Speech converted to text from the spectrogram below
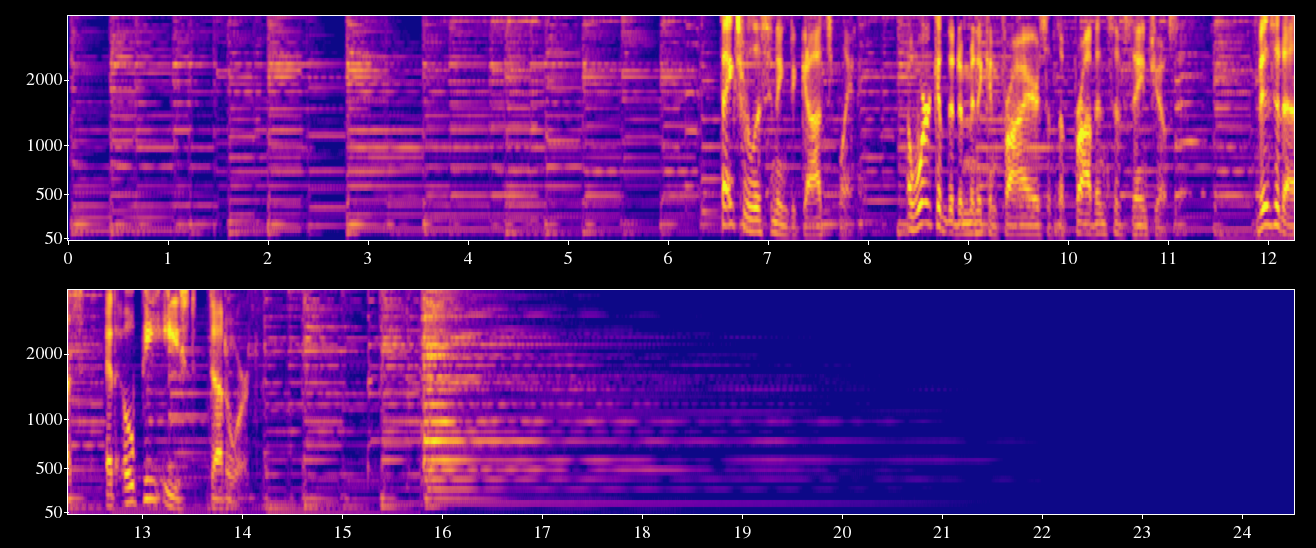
Thanks for listening to Godsplaining, a work of the Dominican Friars of the Province of St. Joseph. Visit us at opeast.org.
